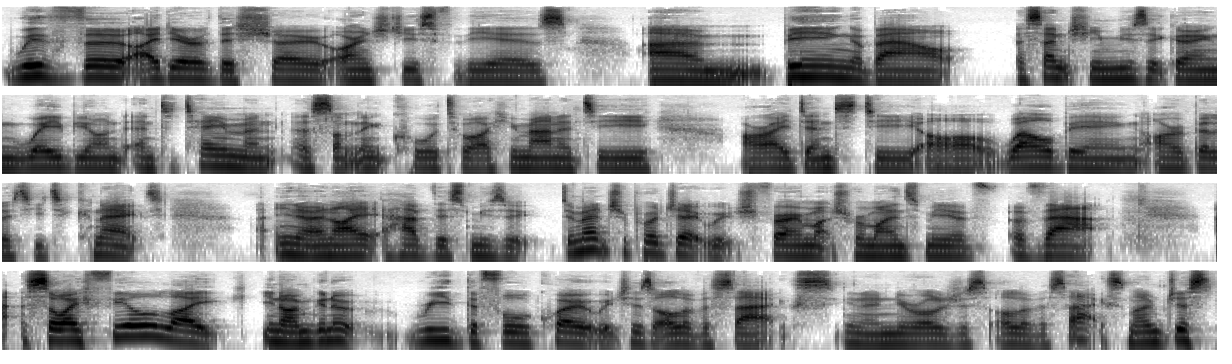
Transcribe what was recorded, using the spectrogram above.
with the idea of this show, Orange Juice for the Ears, um, being about essentially music going way beyond entertainment as something core to our humanity, our identity, our well being, our ability to connect. You know, and I have this music dementia project, which very much reminds me of, of that. So I feel like, you know, I'm going to read the full quote, which is Oliver Sacks, you know, neurologist Oliver Sacks. And I'm just,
